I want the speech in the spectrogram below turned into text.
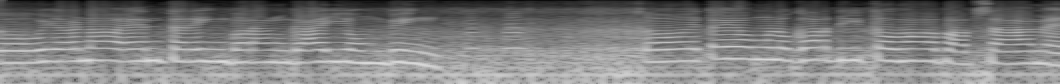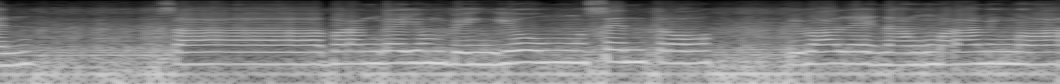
so we are now entering barangay Yumbing. So ito yung lugar dito mga paps sa amin. Sa Barangay Yumbing, yung sentro ibale ng maraming mga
